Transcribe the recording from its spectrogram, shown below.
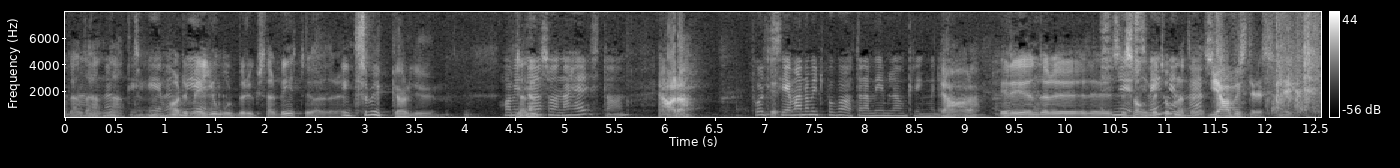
Bland annat. det. Även Har det med mer. jordbruksarbete att göra? Det där? Inte så mycket har du. Har vi Den- några sådana här i stan? Ja då. Fullt ser man dem ute på gatorna vimla omkring med det. Ja då. Är det under eh, Snösvängen, säsongbetonat? va? Ja, visst är det snyggt.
